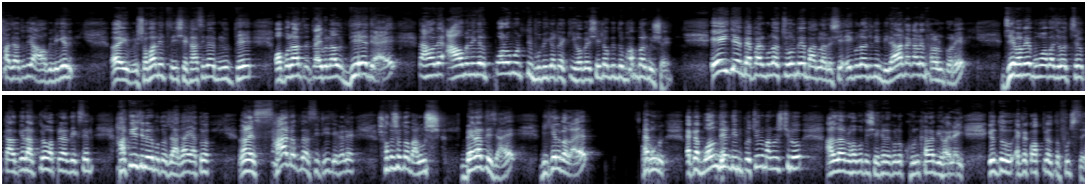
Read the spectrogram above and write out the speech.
সাজা যদি আওয়ামী লীগের এই সভানেত্রী শেখ হাসিনার বিরুদ্ধে অপরাধ ট্রাইব্যুনাল দিয়ে দেয়, তাহলে আওয়ামী লীগের পরবর্তী ভূমিকাটা কি হবে, সেটাও কিন্তু ভাববার বিষয়। এই যে ব্যাপারগুলো চলবে বাংলাদেশে, এগুলো যদি বিরাট আকারে ধারণ করে, যেভাবে বোমাবাজি হচ্ছে, কালকে রাত্রেও আপনারা দেখছেন, হাতিরঝিলের মতো জায়গায় এত মানে সার্ট অফ দ্য সিটি যেখানে শত শত মানুষ বেড়াতে যায় বিকেলবেলায়, এবং একটা বন্ধের দিন প্রচুর মানুষ ছিল, আল্লাহর রহমতে সেখানে কোনো খুন খারাপই হয় নাই, কিন্তু একটা ককটেল তো ফুটছে,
